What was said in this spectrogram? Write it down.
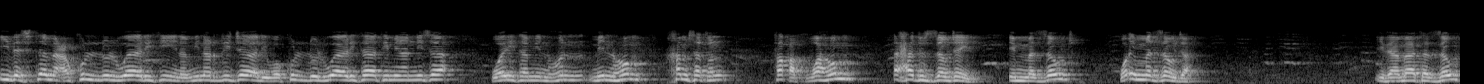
إذا اجتمع كل الوارثين من الرجال وكل الوارثات من النساء ورث منهن منهم خمسة فقط وهم أحد الزوجين إما الزوج وإما الزوجة. إذا مات الزوج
